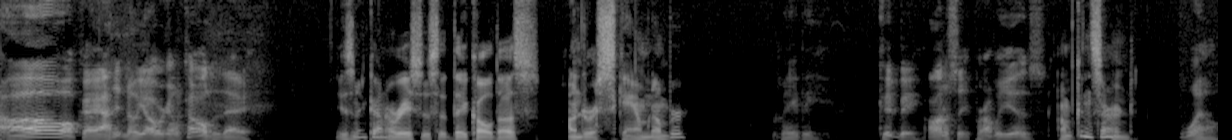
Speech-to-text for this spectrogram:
Oh, okay. I didn't know y'all were gonna call today. Isn't it kind of racist that they called us under a scam number? Maybe. Could be. Honestly, it probably is. I'm concerned. Well.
